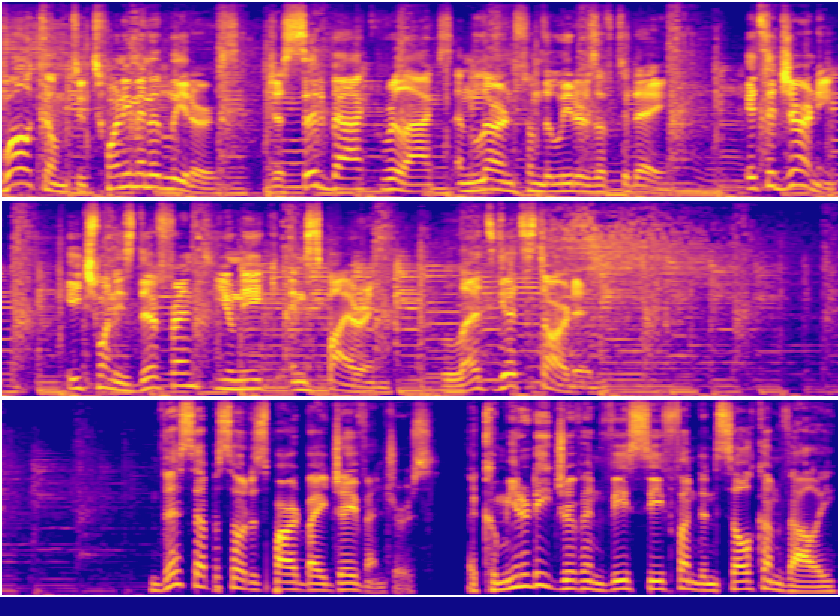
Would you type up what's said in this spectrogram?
Welcome to 20 Minute Leaders. Just sit back, relax, and learn from the leaders of today. It's a journey. Each one is different, unique, inspiring. Let's get started. This episode is powered by J Ventures, a community driven VC fund in Silicon Valley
